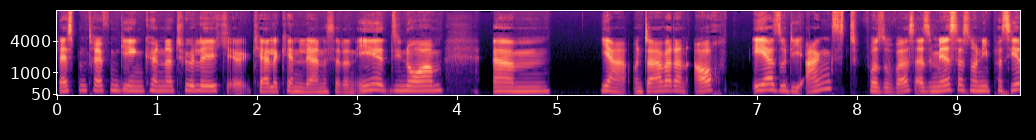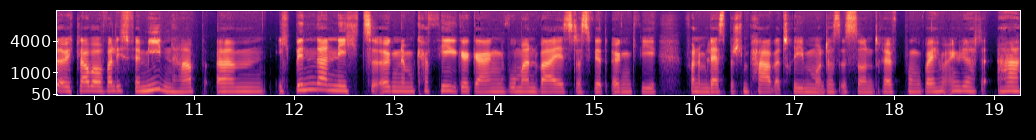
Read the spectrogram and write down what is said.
Lesbentreffen gehen können natürlich. Äh, Kerle kennenlernen ist ja dann eh die Norm. Ähm, ja, und da war dann auch eher so die Angst vor sowas. Also mir ist das noch nie passiert, aber ich glaube auch, weil ich es vermieden habe. Ähm, ich bin dann nicht zu irgendeinem Café gegangen, wo man weiß, das wird irgendwie von einem lesbischen Paar betrieben und das ist so ein Treffpunkt, weil ich mir irgendwie dachte, ah,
